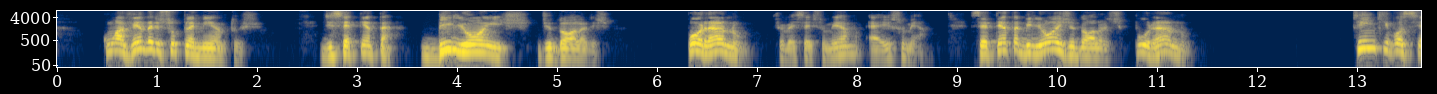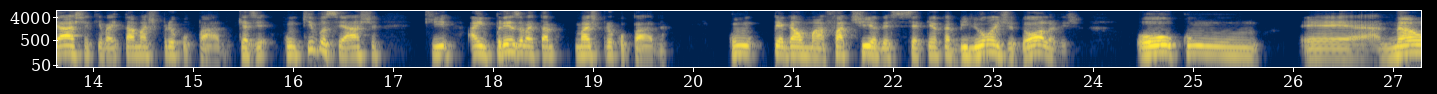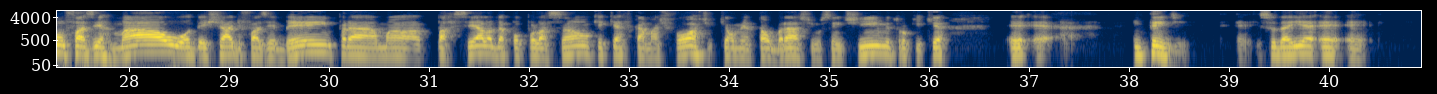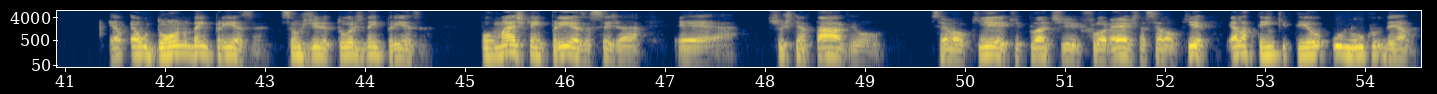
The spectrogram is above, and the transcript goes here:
com a venda de suplementos de 70 bilhões de dólares por ano, Deixa eu ver se é isso mesmo. É isso mesmo. 70 bilhões de dólares por ano. Quem que você acha que vai estar mais preocupado? Quer dizer, com que você acha que a empresa vai estar mais preocupada? Com pegar uma fatia desses 70 bilhões de dólares ou com é, não fazer mal ou deixar de fazer bem para uma parcela da população que quer ficar mais forte, que quer aumentar o braço em um centímetro, que quer é, é, entende? É, isso daí é, é, é, é, o dono da empresa, são os diretores da empresa. Por mais que a empresa seja sustentável, sei lá o quê, que plante floresta, sei lá o quê, ela tem que ter o lucro dela.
